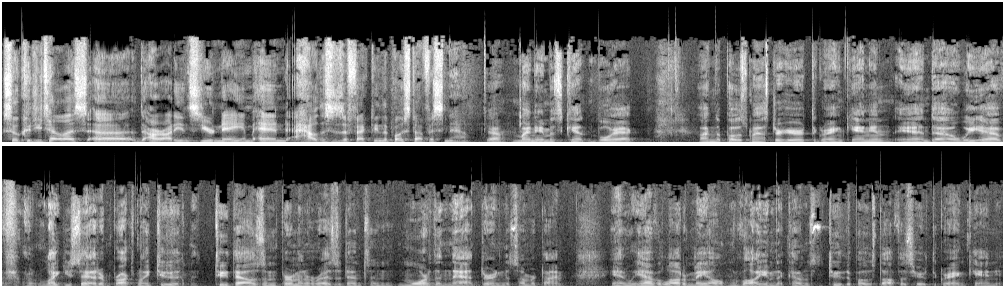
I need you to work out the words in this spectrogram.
So, could you tell us, uh, our audience, your name and how this is affecting the post office now? Yeah, my name is Kent Boyack. I'm the postmaster here at the Grand Canyon, and uh, we have, like you said, approximately two 2,000 permanent residents and more than that during the summertime. And we have a lot of mail volume that comes to the post office here at the Grand Canyon.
